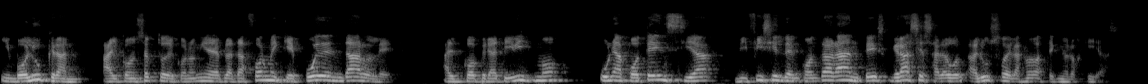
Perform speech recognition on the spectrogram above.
involucran al concepto de economía de plataforma y que pueden darle al cooperativismo una potencia difícil de encontrar antes gracias al, uso de las nuevas tecnologías.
